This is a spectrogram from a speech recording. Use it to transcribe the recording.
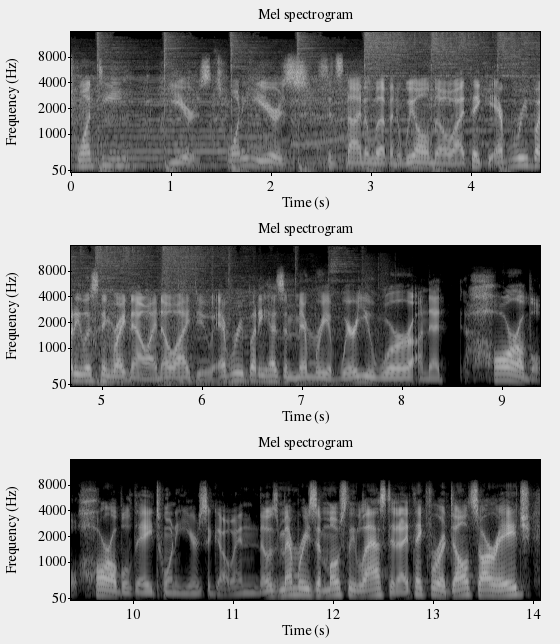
20 years, 20 years since 9 11. We all know, I think everybody listening right now, I know I do, everybody has a memory of where you were on that horrible, horrible day 20 years ago. And those memories have mostly lasted. I think for adults our age,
